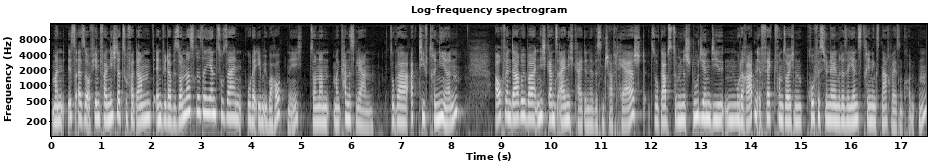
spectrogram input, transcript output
Man ist also auf jeden Fall nicht dazu verdammt, entweder besonders resilient zu sein oder eben überhaupt nicht, sondern man kann es lernen, sogar aktiv trainieren. Auch wenn darüber nicht ganz Einigkeit in der Wissenschaft herrscht, so gab es zumindest Studien, die einen moderaten Effekt von solchen professionellen Resilienztrainings nachweisen konnten.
